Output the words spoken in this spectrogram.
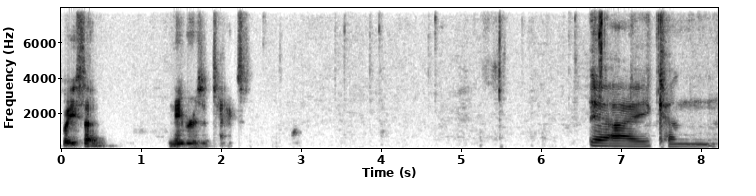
what you said? Neighbors and tax. Yeah, I can.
